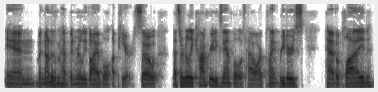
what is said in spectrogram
and but none of them have been really viable up here. So that's a really concrete example of how our plant breeders have applied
